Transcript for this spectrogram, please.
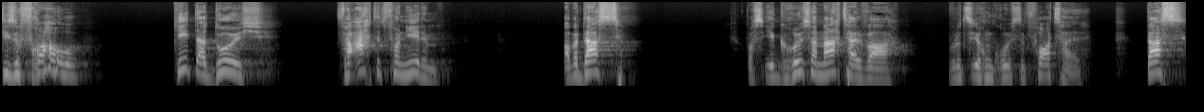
diese Frau geht da durch, verachtet von jedem. Aber das, was ihr größter Nachteil war, wurde zu ihrem größten Vorteil. Das,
